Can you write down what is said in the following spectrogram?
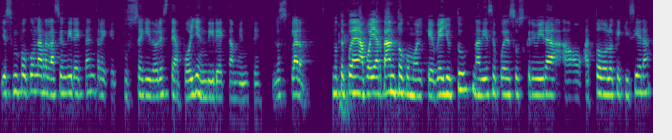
y es un poco una relación directa entre que tus seguidores te apoyen directamente. Los, claro, no te pueden apoyar tanto como el que ve YouTube, nadie se puede suscribir a, a todo lo que quisiera,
